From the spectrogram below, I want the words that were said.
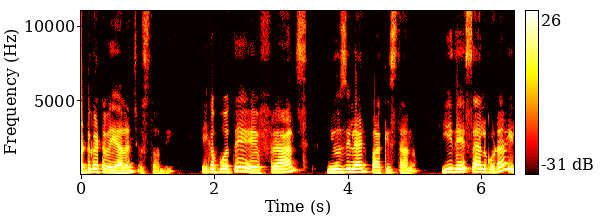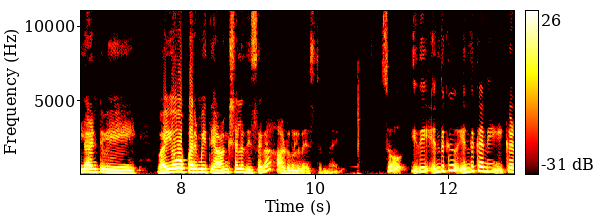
అడ్డుకట్ట వేయాలని చూస్తోంది. ఇకపోతే ఫ్రాన్స్ న్యూజిలాండ్ పాకిస్తాన్ ఈ దేశాలు కూడా ఇలాంటివి వయోపరిమితి ఆంక్షల దిశగా అడుగులు వేస్తున్నాయి. సో ఇది ఎందుకు ఎందుకని? ఇక్కడ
